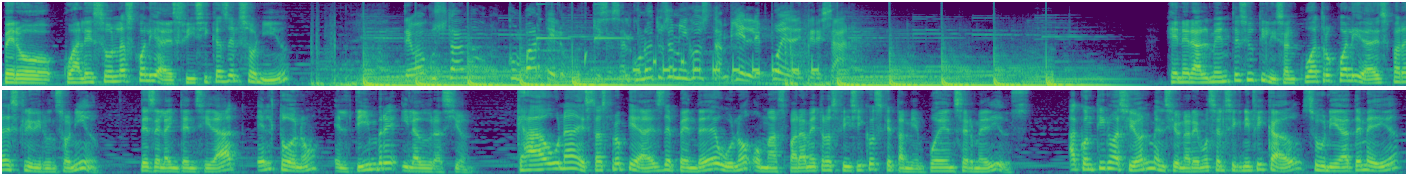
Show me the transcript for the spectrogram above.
Pero, ¿cuáles son las cualidades físicas del sonido? ¿Te va gustando? Compártelo. Quizás a alguno de tus amigos también le pueda interesar. Generalmente se utilizan cuatro cualidades para describir un sonido, desde la intensidad, el tono, el timbre y la duración. Cada una de estas propiedades depende de uno o más parámetros físicos que también pueden ser medidos. A continuación mencionaremos el significado, su unidad de medida,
